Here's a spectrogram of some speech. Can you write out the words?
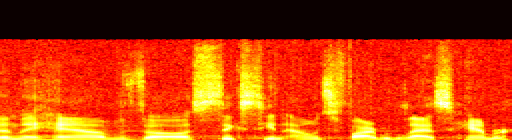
Then they have the 16 ounce fiberglass hammer.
